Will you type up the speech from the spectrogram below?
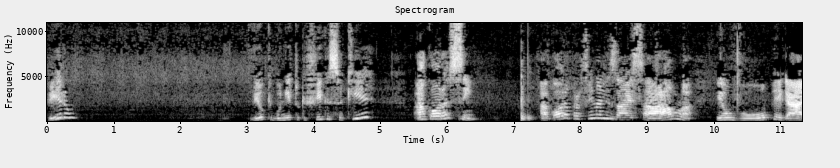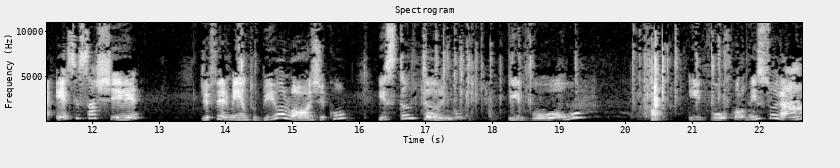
Viram? Viu que bonito que fica isso aqui? Agora sim, Agora, para finalizar essa aula, eu vou pegar esse sachê de fermento biológico instantâneo e vou e vou misturar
